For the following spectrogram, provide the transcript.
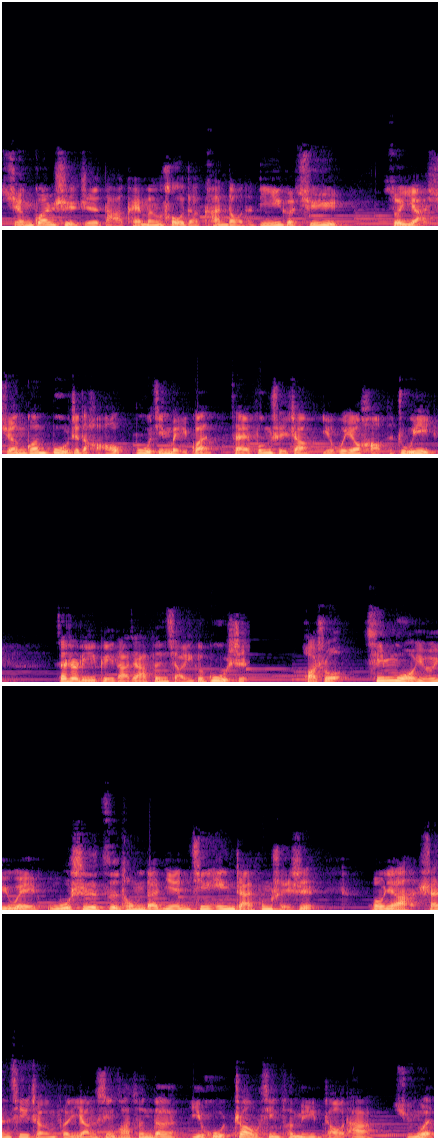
玄关是指打开门后的看到的第一个区域。所以啊，玄关布置的好，不仅美观，在风水上也会有好的注意。在这里给大家分享一个故事。话说，清末有一位无师自通的年轻阴宅风水师。某年啊，山西省汾阳杏花村的一户赵姓村民找他询问，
